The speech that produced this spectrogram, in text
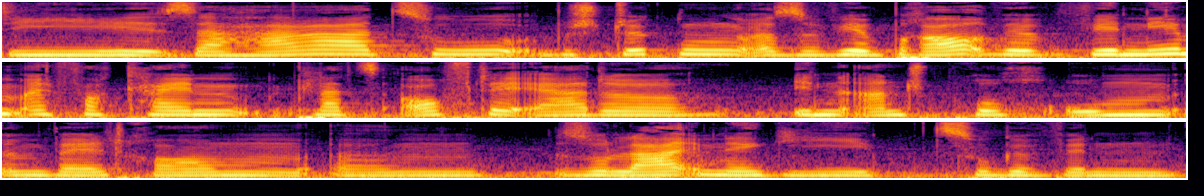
die Sahara zu bestücken. Also wir, brauchen, wir, wir nehmen einfach keinen Platz auf der Erde in Anspruch, um im Weltraum ähm, Solarenergie zu gewinnen.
